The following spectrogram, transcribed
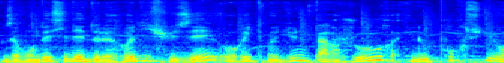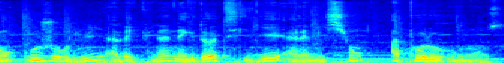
Nous avons décidé de les rediffuser au rythme d'une par jour et nous poursuivons aujourd'hui avec une anecdote liée à la mission Apollo 11.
